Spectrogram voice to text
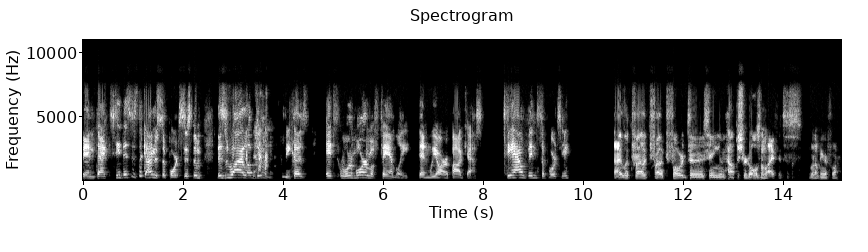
And thank see, this is the kind of support system. This is why I love doing it because it's we're more of a family than we are a podcast. See how Vin supports me? I look, I look, I look forward to seeing you accomplish your goals in life. It's what I'm here for.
